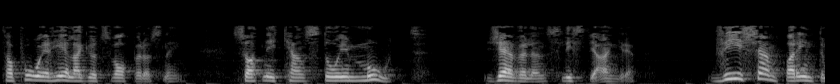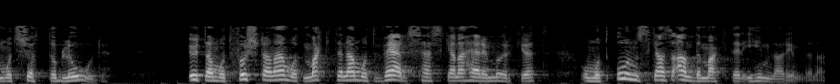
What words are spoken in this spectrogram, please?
Ta på er hela Guds vapenrustning så att ni kan stå emot djävulens listiga angrepp. Vi kämpar inte mot kött och blod utan mot förstarna, mot makterna, mot världshärskarna här i mörkret och mot ondskans andemakter i himlarymderna.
